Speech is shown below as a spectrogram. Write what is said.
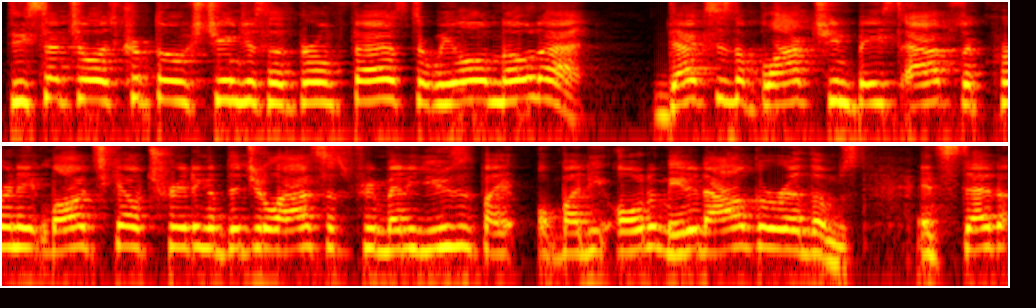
Decentralized crypto exchanges have grown faster. We all know that. DEX is a blockchain-based app that coordinate large-scale trading of digital assets between many users by, by the automated algorithms, instead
